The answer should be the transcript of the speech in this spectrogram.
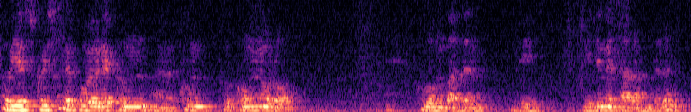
또 예수 그리스도의 보혈의 금, 어, 금, 그 공로로 구원받은 우리 믿음의 사람들은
